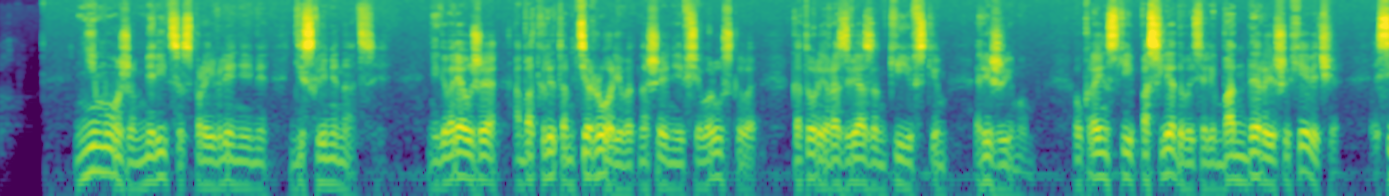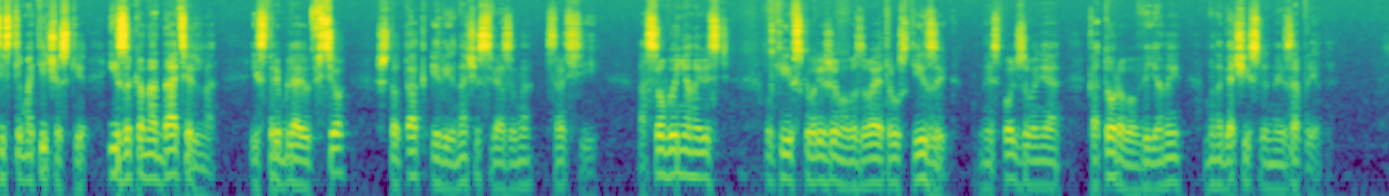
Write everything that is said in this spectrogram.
не можем мириться с проявлениями дискриминации, не говоря уже об открытом терроре в отношении всего русского, который развязан киевским режимом. Украинские последователи Бандеры и Шухевича систематически и законодательно истребляют все, что так или иначе связано с Россией. Особую ненависть у киевского режима вызывает русский язык, на использование которого введены многочисленные запреты.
